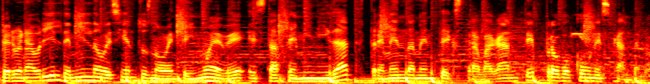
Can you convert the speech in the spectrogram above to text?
Pero en abril de 1999, esta feminidad tremendamente extravagante provocó un escándalo.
